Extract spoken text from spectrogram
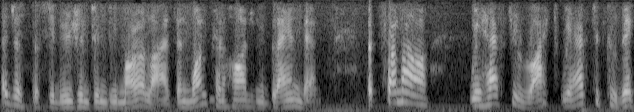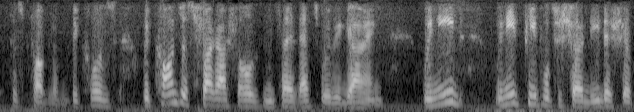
they're just disillusioned and demoralized, and one can hardly blame them. But somehow we have to right, we have to correct this problem because we can't just shrug our shoulders and say that's where we're going. We need we need people to show leadership.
